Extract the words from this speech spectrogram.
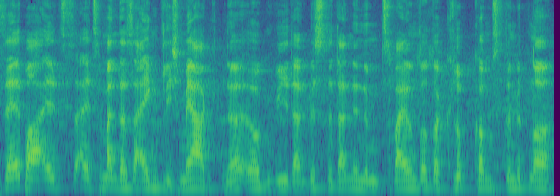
selber, als, als man das eigentlich merkt. Ne? Irgendwie, dann bist du dann in einem 200er Club, kommst du mit einer,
